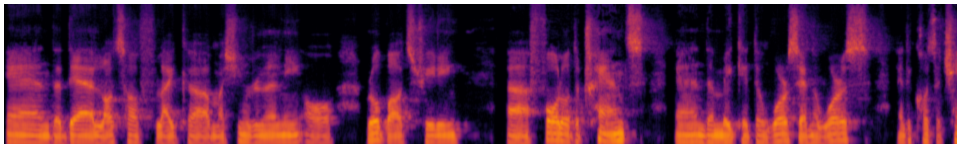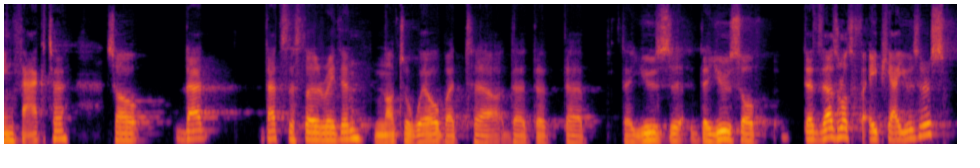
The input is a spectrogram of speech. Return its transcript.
and there are lots of like uh, machine learning or robots trading uh, follow the trends and make it worse and worse, and cause a chain factor. So that that's the third reason, not to will, but uh, the the the the use the use of there's, there's lots of API users,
